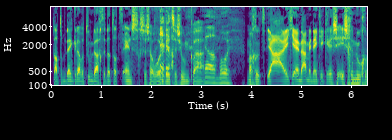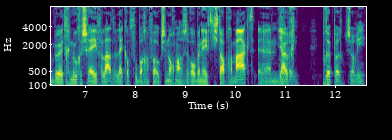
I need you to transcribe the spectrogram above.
Dat te bedenken dat we toen dachten dat dat het ernstigste zou worden dit seizoen qua... Ja, mooi. Maar goed, ja, weet je, en daarmee denk ik, er is, is genoeg gebeurd, genoeg geschreven. Laten we lekker op het voetbal gaan focussen. Nogmaals, Robin heeft die stap gemaakt. Ehm juich. Prupper, sorry.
